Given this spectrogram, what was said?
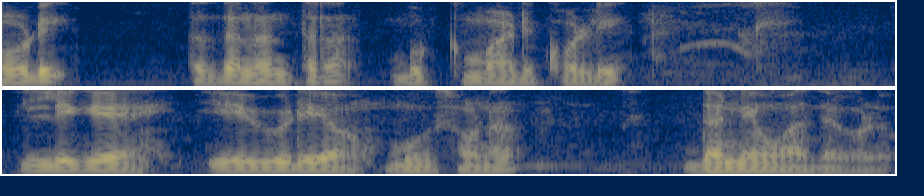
ನೋಡಿ, ತದನಂತರ ಬುಕ್ ಮಾಡಿಕೊಳ್ಳಿ. ಇಲ್ಲಿಗೆ ಈ ವಿಡಿಯೋ ಮುಗಿಸೋಣ. ಧನ್ಯವಾದಗಳು.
